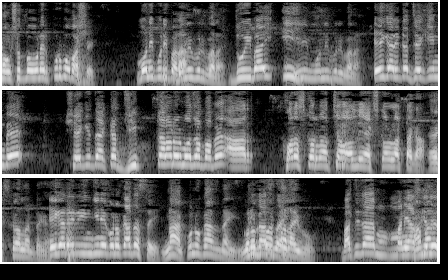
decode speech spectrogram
সংসদ ভবনের পূর্ব পাশে মণিপুরি পাড়া মণিপুরি পাড়া। দুই বাই ই। মণিপুরি পাড়া। এই গাড়িটা যে কিনবে সে কিন্তু একটা জিপ চালানোর মজা পাবে আর খরচ করবে হচ্ছে অনলি একশো লাখ টাকা। একশো লাখ টাকা। এই গাড়ির ইঞ্জিনে কোনো কাজ আছে? না কোনো কাজ নাই। কোনো কাজ নাই। চালাইবো। বাতিদা মানে আজকে যে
